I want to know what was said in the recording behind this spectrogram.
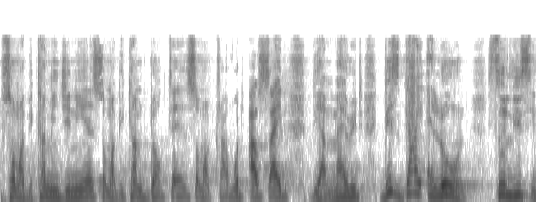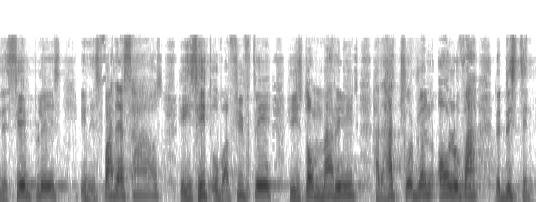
some have become engineers, some have become doctors, some have traveled outside, they are married. This guy alone still lives in the same place, in his father's house. He's hit over 50, he's not married, had had children all over the distance.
